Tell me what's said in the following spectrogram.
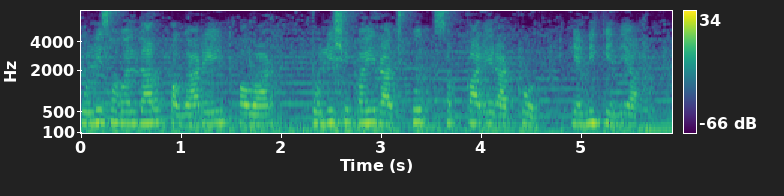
पोलीस हवालदार पगारे पवार पोलीस शिपाई राजपूत सपकाळे राठोड यांनी केली आहे.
